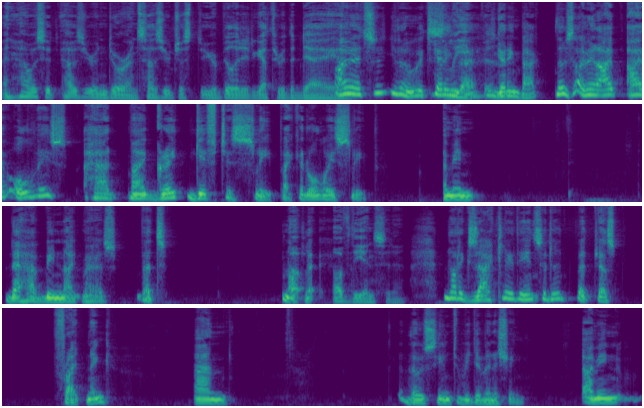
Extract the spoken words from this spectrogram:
And how is it? How's your endurance? How's your just your ability to get through the day? I mean, it's you know, it's getting there. It's getting back. There's, I mean, I I've always had my great gift is sleep. I can always sleep. I mean, there have been nightmares, but not of, of the incident. Not exactly the incident, but just frightening, and those seem to be diminishing. I mean,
